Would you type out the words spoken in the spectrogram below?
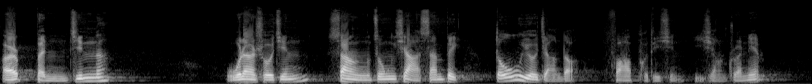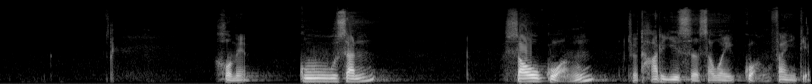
而本经呢，《无量寿经》上中下三倍都有讲到发菩提心一项专念。后面孤山稍广，就他的意思稍微广泛一点，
